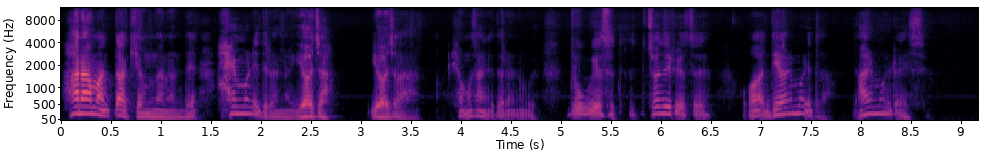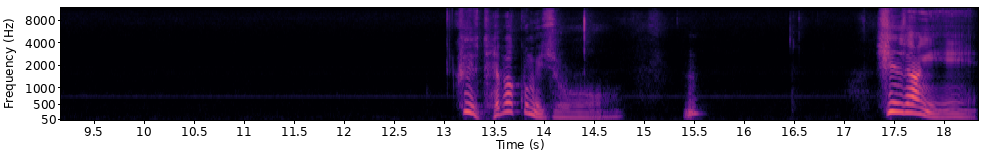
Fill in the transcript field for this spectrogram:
하나만 딱 기억나는데 할머니들하는 여자, 여자 형상이더라는 거예요. 누구에서 전일이었어요? 와, 네 할머니다. 할머니라 했어요. 그게 대박 꿈이죠. 응? 신상이,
